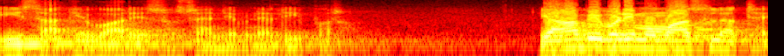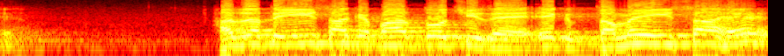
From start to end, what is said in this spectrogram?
عیسیٰ کے وارث حسین ابن علی پر۔ یہاں بھی بڑی مماثلت ہے۔ حضرت عیسیٰ کے پاس دو چیزیں ہیں۔ ایک دم عیسیٰ ہے۔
